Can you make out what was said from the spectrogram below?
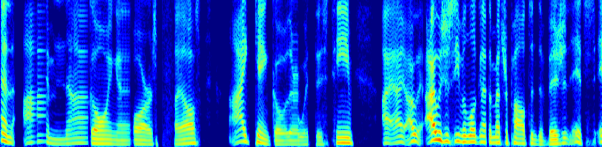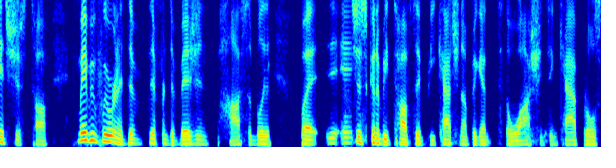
again, I'm not going as far as playoffs. I can't go there with this team. I, I I was just even looking at the Metropolitan Division. It's it's just tough. Maybe if we were in a div- different division, possibly, but it's just going to be tough to be catching up against the Washington Capitals,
